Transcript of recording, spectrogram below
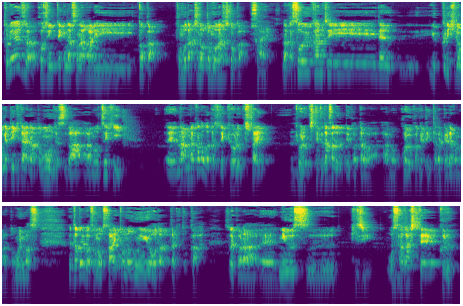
とりあえずは個人的なつながりとか、友達の友達とか、はい。なんかそういう感じで、ゆっくり広げていきたいなと思うんですが、あの、ぜひ、えー何らかの形で協力したい、協力してくださるっていう方は、あの、声をかけていただければなと思います。で例えばそのサイトの運用だったりとか、それから、えーニュース記事を探してくる、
